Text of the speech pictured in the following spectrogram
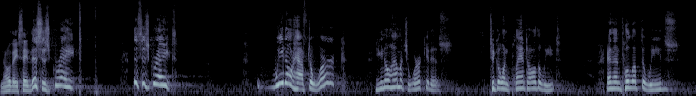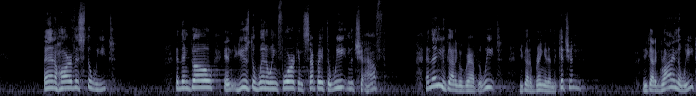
No, they say, This is great. This is great. We don't have to work. You know how much work it is to go and plant all the wheat and then pull up the weeds and harvest the wheat and then go and use the winnowing fork and separate the wheat and the chaff. And then you've got to go grab the wheat. You've got to bring it in the kitchen. You've got to grind the wheat.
